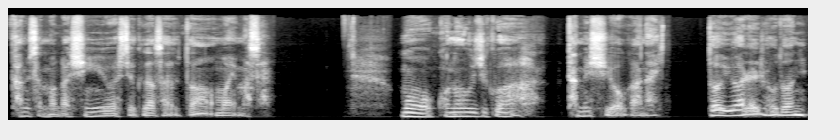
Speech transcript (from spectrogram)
神様が信用してくださるとは思いません。もうこの氏子は試しようがないと言われるほどに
